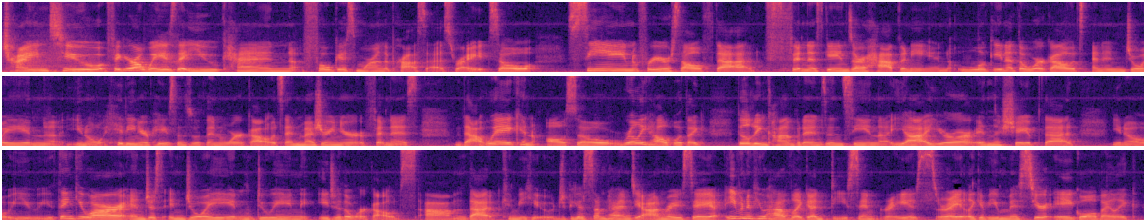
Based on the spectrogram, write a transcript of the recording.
trying to figure out ways that you can focus more on the process right? So seeing for yourself that fitness gains are happening, looking at the workouts and enjoying, you know, hitting your paces within workouts and measuring your fitness that way can also really help with like building confidence and seeing that yeah, you are in the shape that you know you you think you are and just enjoying doing each of the workouts um, that can be huge. Because sometimes yeah on race day even if you have like a decent race right like if you miss your a goal by like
